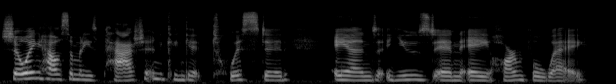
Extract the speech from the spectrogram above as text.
showing how somebody's passion can get twisted and used in a harmful way,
